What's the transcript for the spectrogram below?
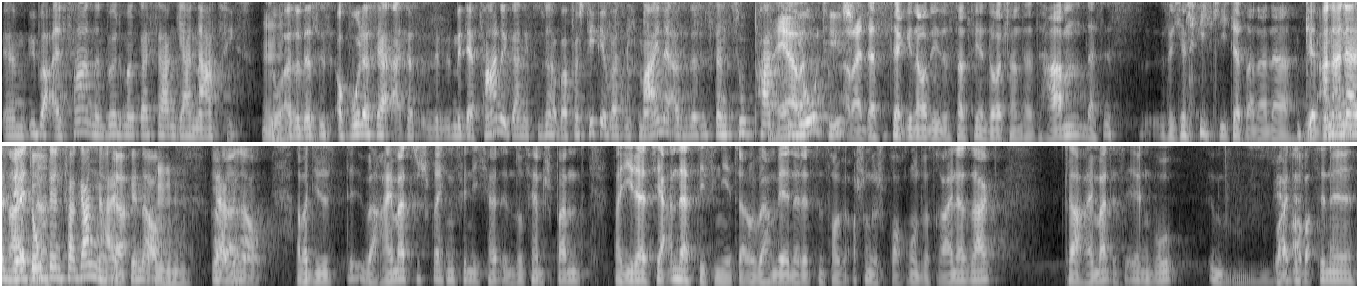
ähm, überall fahren, dann würde man gleich sagen, ja, Nazis. Mhm. So, also das ist, obwohl das ja das mit der Fahne gar nichts zu tun hat, aber versteht ihr, was ich meine? Also das ist dann zu Naja, patriotisch. aber, aber das ist ja genau dieses, was wir in Deutschland halt haben. Das ist sicherlich liegt das an einer sehr an einer dunklen sehr Zeit, ne? dunklen Vergangenheit, Ja. genau. Ja, aber, genau. Aber dieses über Heimat zu sprechen, finde ich halt insofern spannend, weil jeder es ja anders definiert. Darüber haben wir in der letzten Folge auch schon gesprochen. Und was Rainer sagt, klar, Heimat ist irgendwo im weitesten aber- Sinne.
